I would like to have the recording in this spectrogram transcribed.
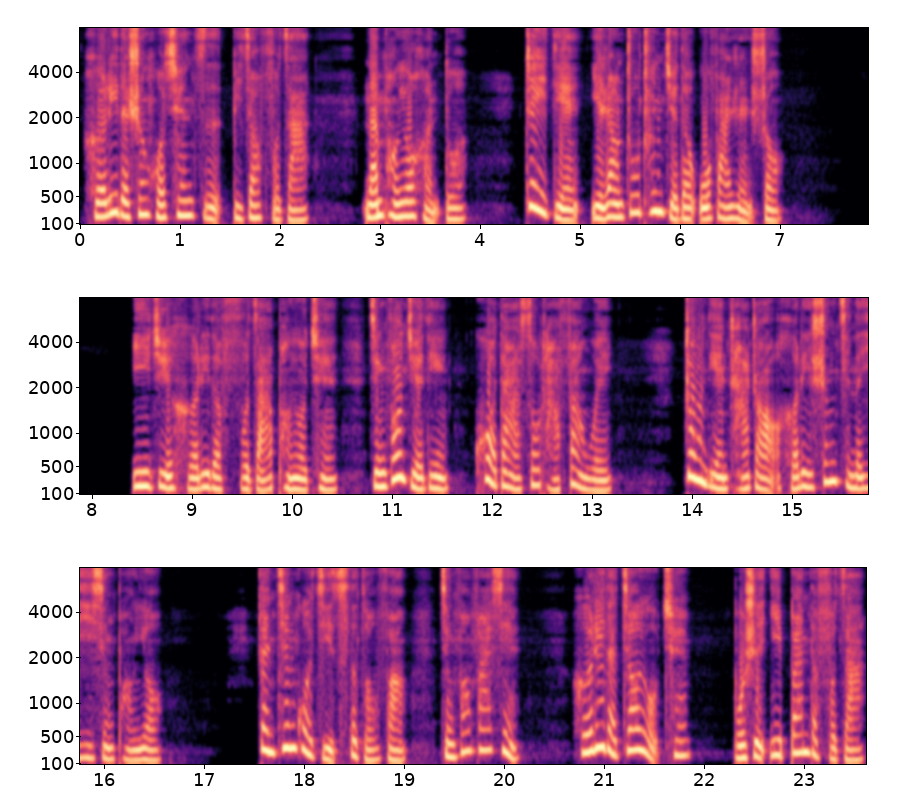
何丽的生活圈子比较复杂，男朋友很多，这一点也让朱春觉得无法忍受。依据何丽的复杂朋友圈，警方决定扩大搜查范围，重点查找何丽生前的异性朋友。但经过几次的走访，警方发现何丽的交友圈不是一般的复杂，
